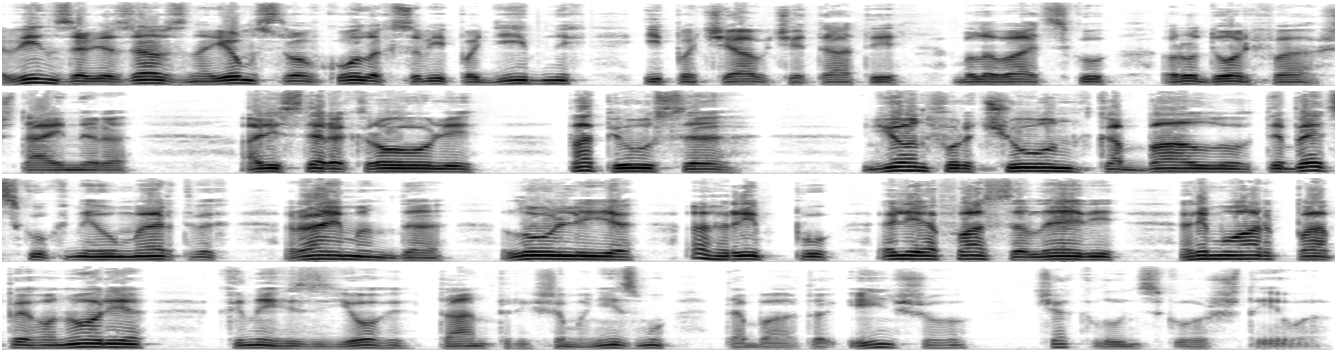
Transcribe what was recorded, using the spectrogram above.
він зав'язав знайомство в колах собі подібних і почав читати Блаватську, Рудольфа Штайнера, Алістера Кроулі, Папюса, Дьон Форчун, Кабаллу, Тибетську книгу мертвих, Раймонда, Луллія, Агриппу, Еліафаса Леві, Гримуар Папи Гонорія, книги з йоги, тантри, шаманізму та багато іншого чаклунського штива.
